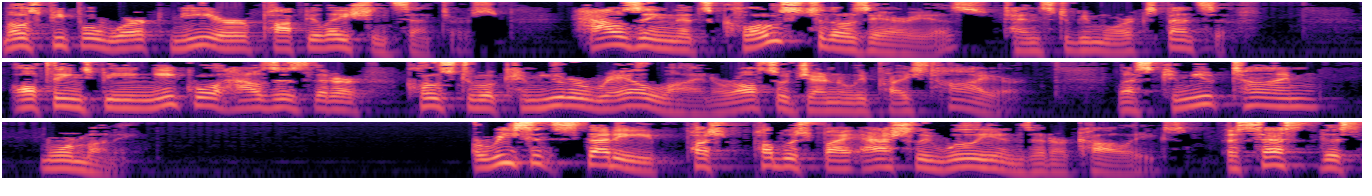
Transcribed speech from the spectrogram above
Most people work near population centers. Housing that's close to those areas tends to be more expensive. All things being equal, houses that are close to a commuter rail line are also generally priced higher. Less commute time, more money. A recent study published by Ashley Whillans and her colleagues assessed this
